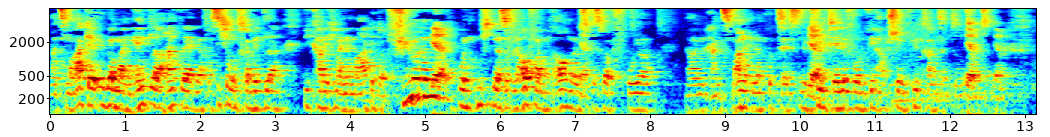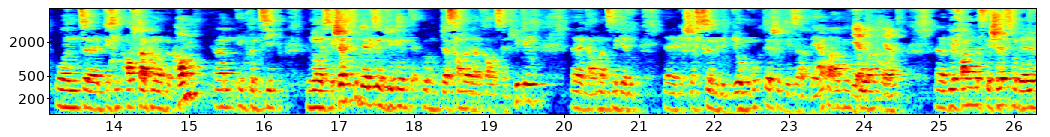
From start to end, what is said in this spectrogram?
als Marke über meinen Händler, Handwerker, Versicherungsvermittler, wie kann ich meine Marke dort führen ja. und nicht mehr so viel Aufwand brauchen. Also ja. Das war früher ein ganz manueller Prozess mit ja. viel Telefon, viel Abstimmung, viel Transaktion. Ja, ja. Und äh, diesen Auftrag haben wir bekommen, ähm, im Prinzip ein neues Geschäftsmodell zu entwickeln und das haben wir daraus entwickelt. Äh, damals mit dem äh, Geschäftsführer, mit dem Jürgen Huckdeschel, dieser Werbeagentur. Ja, und, äh, wir fanden das Geschäftsmodell,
